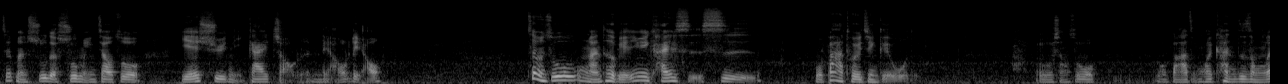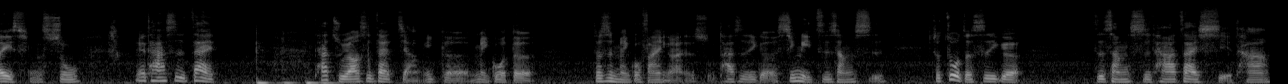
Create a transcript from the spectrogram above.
这本书的书名叫做《也许你该找人聊聊》。这本书蛮特别，因为一开始是我爸推荐给我的。我想说，我我爸怎么会看这种类型的书？因为他是在，他主要是在讲一个美国的，这是美国翻译过来的书。他是一个心理咨商师，就作者是一个咨商师，他在写他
